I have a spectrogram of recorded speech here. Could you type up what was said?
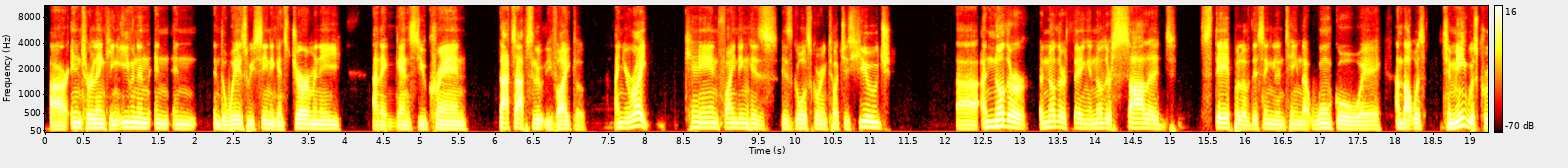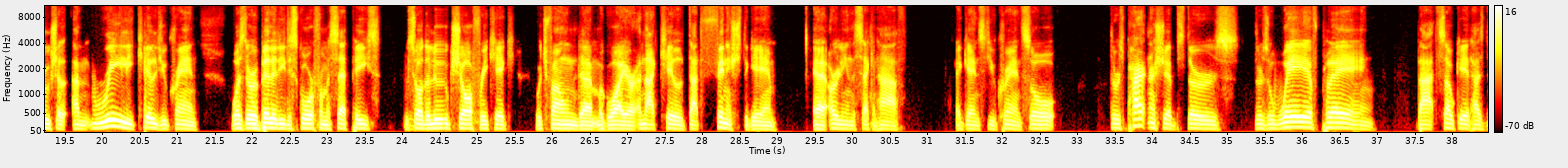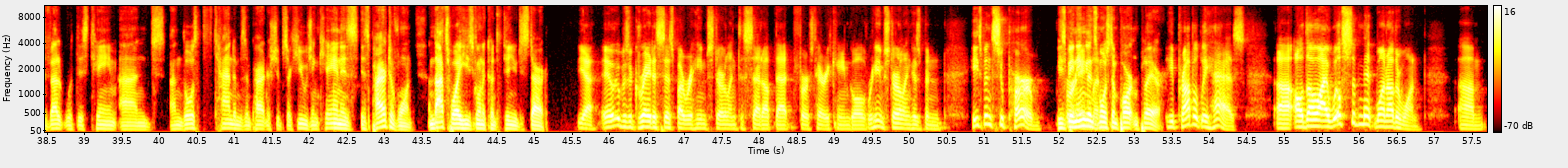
are interlinking, even in in in, in the ways we've seen against Germany and against Ukraine, that's absolutely vital. And you're right, Kane finding his his goal scoring touch is huge uh, another another thing, another solid staple of this England team that won't go away, and that was to me was crucial and really killed Ukraine was their ability to score from a set piece. We saw the Luke Shaw free kick, which found uh, Maguire, and that killed that finished the game uh, early in the second half against Ukraine. So there's partnerships, there's there's a way of playing that Southgate has developed with this team, and and those tandems and partnerships are huge. And Kane is is part of one, and that's why he's going to continue to start. Yeah, it, it, was a great assist by Raheem Sterling to set up that first Harry Kane goal. Raheem Sterling has been he's been superb. He's been England's most important player. He probably has. Uh, although I will submit one other one. Um,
